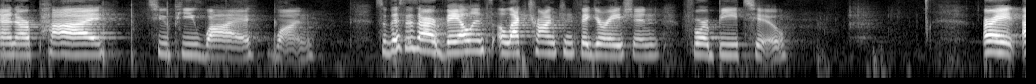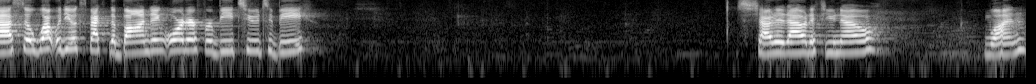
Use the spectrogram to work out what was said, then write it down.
and our pi 2py 1. So this is our valence electron configuration for B2. All right, uh, so what would you expect the bonding order for B2 to be? Shout it out if you know. One.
